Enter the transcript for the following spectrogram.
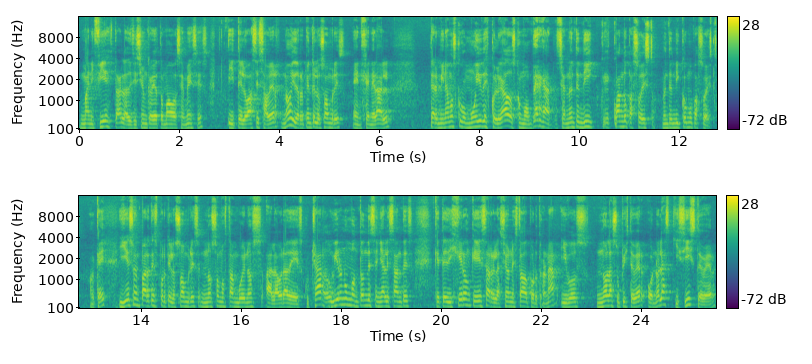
manifiesta la decisión que había tomado hace meses y te lo hace saber, ¿no? Y de repente los hombres en general terminamos como muy descolgados, como, verga, o sea, no entendí cuándo pasó esto, no entendí cómo pasó esto, ¿ok? Y eso en parte es porque los hombres no somos tan buenos a la hora de escuchar. Hubieron un montón de señales antes que te dijeron que esa relación estaba por tronar y vos no las supiste ver o no las quisiste ver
